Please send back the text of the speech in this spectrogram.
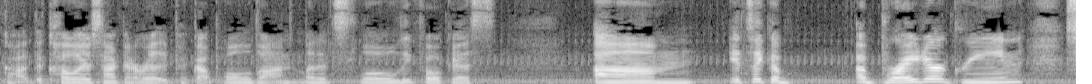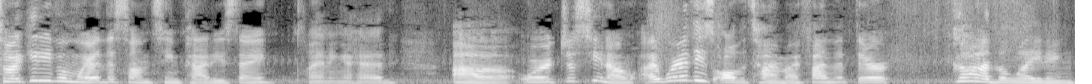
God, the color is not going to really pick up. Hold on. Let it slowly focus. Um, it's like a, a brighter green. So I could even wear this on St. Patty's Day, planning ahead. Uh, or just, you know, I wear these all the time. I find that they're God, the lighting.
